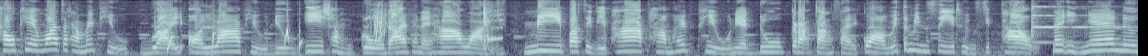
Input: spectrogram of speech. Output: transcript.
เขาเคมว่าจะทำให้ผิว bright aura ผิวดิวอีฉ่ำโกรได้ภายใน 5 วัน มีประสิทธิภาพทำให้ผิวเนี่ยดูกระจ่างใสกว่าวิตามินซีถึง 10 เท่า ในอีกแง่หนึ่ง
